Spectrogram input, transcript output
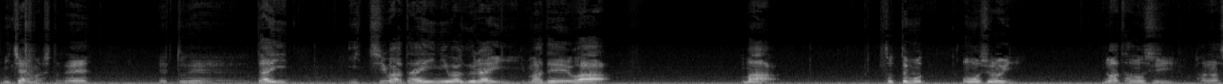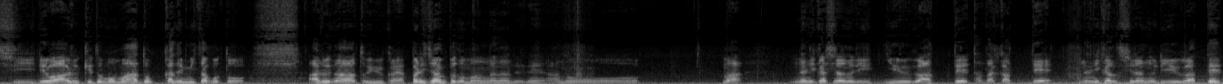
見ちゃいましたね。えっとね、第1話、第2話ぐらいまでは、まあ、とっても面白いのは楽しい話ではあるけども、まあ、どっかで見たことあるなというか、やっぱりジャンプの漫画なんでね、あのー、まあ、何かしらの理由があって戦って、何かしらの理由があって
